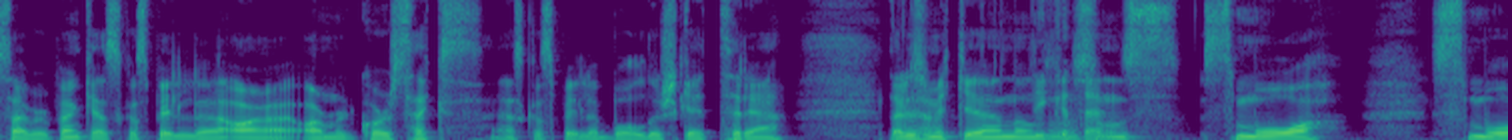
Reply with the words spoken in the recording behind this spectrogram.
Cyberpunk. Jeg skal spille Ar Armored Core 6. Jeg skal spille Baldur's Gate 3. Det er liksom ikke noen sånne små små,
